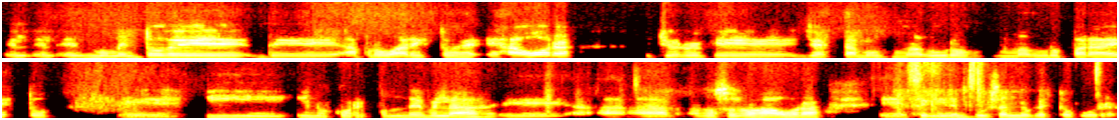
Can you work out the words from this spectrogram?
El, el, el momento de, de, aprobar esto es, es ahora yo creo que ya estamos maduros, maduros para esto eh, y, y, nos corresponde ¿verdad? Eh, a, a, nosotros ahora eh, seguir impulsando que esto ocurra.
